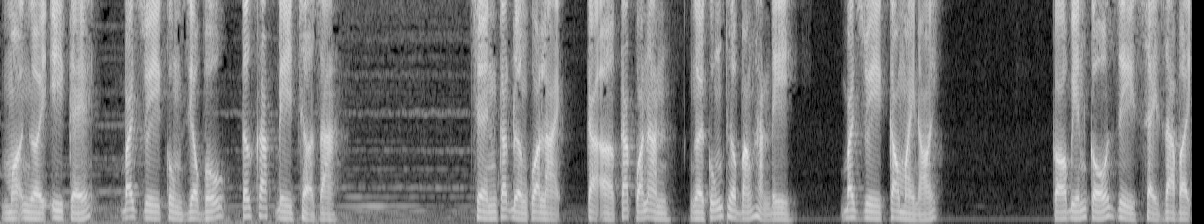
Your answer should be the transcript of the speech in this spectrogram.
Mọi người y kế, Bách Duy cùng Diệu Vũ Tức khắc đi trở ra. Trên các đường qua lại, Cả ở các quán ăn, Người cũng thưa vắng hẳn đi. Bách Duy cau mày nói có biến cố gì xảy ra vậy?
